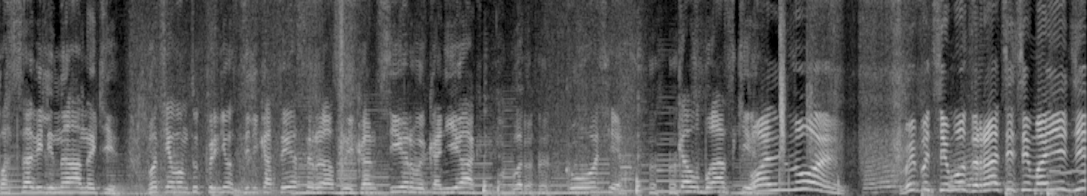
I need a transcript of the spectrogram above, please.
поставили на ноги. Вот я вам тут принес деликатесы разные, консервы, коньяк, вот кофе, колбаски. Больной! Вы почему тратите мои деньги?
